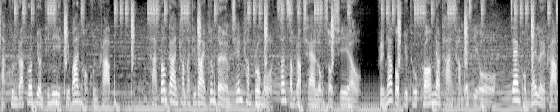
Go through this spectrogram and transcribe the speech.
หากคุณรักรถยนต์ที่นี่คือบ้านของคุณครับ หากต้องการคำอธิบายเพิ่มเติมเช่นคำโปรโมทสั้นสำหรับแชร์ลงโซเชียลหรือหน้าปก YouTube พร้อมแนวทางทำ SEO แจ้งผมได้เลยครับ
